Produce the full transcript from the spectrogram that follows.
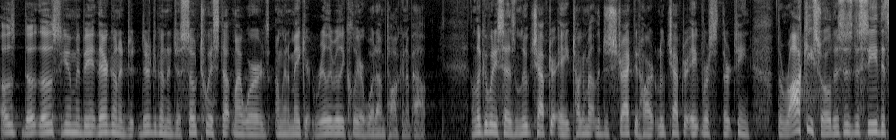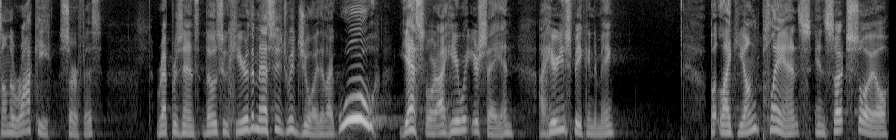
Those, those human beings, they're going to they're going to just so twist up my words. I'm going to make it really, really clear what I'm talking about. And look at what he says in Luke chapter 8, talking about the distracted heart. Luke chapter 8, verse 13. The rocky soil, this is the seed that's on the rocky surface, represents those who hear the message with joy. They're like, woo, yes, Lord, I hear what you're saying. I hear you speaking to me. But like young plants in such soil,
